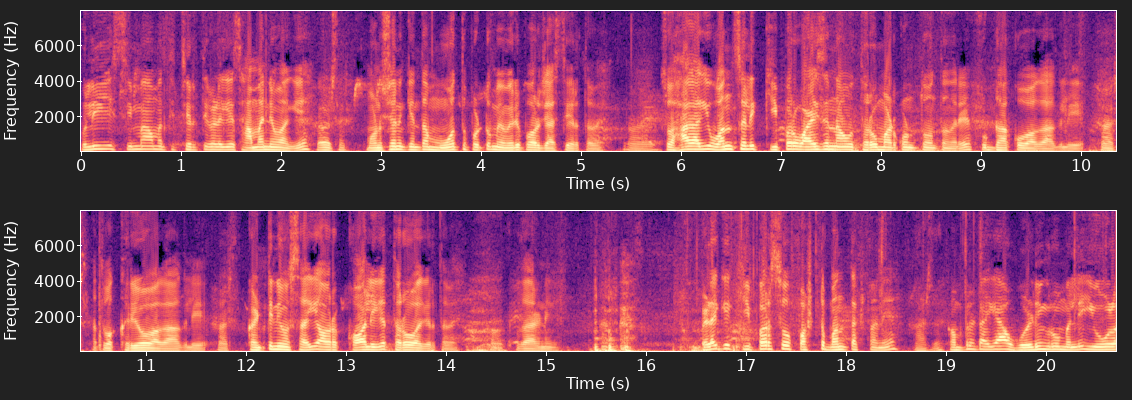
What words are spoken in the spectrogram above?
ಹುಲಿ ಸಿಂಹ ಮತ್ತು ಚಿರತೆಗಳಿಗೆ ಸಾಮಾನ್ಯವಾಗಿ ಸರ್. ಮನುಷ್ಯನಕ್ಕಿಂತ ಮೂವತ್ತು ಪಟ್ಟು ಮೆಮೊರಿ ಪವರ್ ಜಾಸ್ತಿ ಇರ್ತವೆ. ಸೊ ಹಾಗಾಗಿ ಒಂದ್ಸಲಿ ಕೀಪರ್ ವಾಯ್ಸ್ ನಾವು ತರೋ ಮಾಡ್ಕೊಂತು ಅಂತಂದ್ರೆ ಫುಡ್ ಹಾಕುವಾಗ ಆಗಲಿ ಅಥವಾ ಕರಿಯುವಾಗ ಆಗಲಿ ಕಂಟಿನ್ಯೂಸ್ ಆಗಿ ಅವರ ಕಾಲಿಗೆ ತರೋವಾಗಿರ್ತವೆ ಉದಾಹರಣೆಗೆ. ಬೆಳಗ್ಗೆ ಕೀಪರ್ಸು ಫಸ್ಟ್ ಬಂದ ತಕ್ಷಣನೇ ಕಂಪ್ಲೀಟ್ ಆಗಿ ಆ ಹೋಲ್ಡಿಂಗ್ ರೂಮ್ ಅಲ್ಲಿ ಇವಳ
